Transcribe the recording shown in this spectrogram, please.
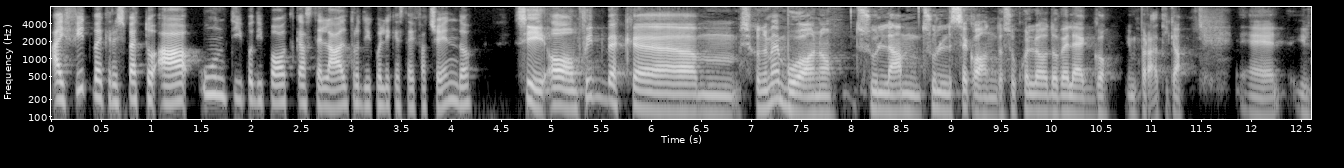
hai feedback rispetto a un tipo di podcast e l'altro di quelli che stai facendo? Sì, ho un feedback ehm, secondo me buono sulla, sul secondo, su quello dove leggo in pratica. Eh, il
